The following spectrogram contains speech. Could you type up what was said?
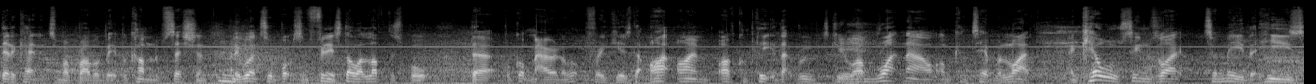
dedicating it to my brother, but it became an obsession. And it weren't until boxing finished, though I love the sport, that I got married, I've got three kids, that I, I'm I've completed that Rubik's cube. Yeah. I'm right now, I'm content with life. And Kell seems like to me that he's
